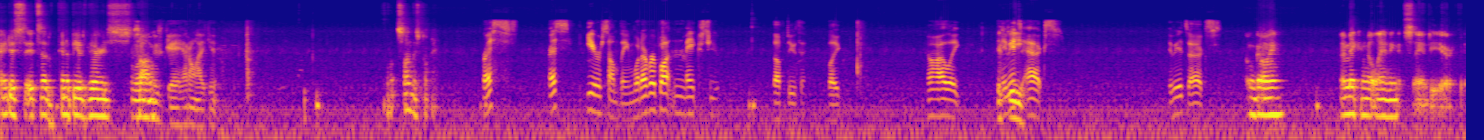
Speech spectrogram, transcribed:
I just, it's a, gonna be a very slow. Song is gay. I don't like it. What song is playing? Press, press E or something. Whatever button makes you stuff do things. Like, you know how like maybe it's X. Maybe it's X. I'm going. I'm making a landing at Sandy Airfield.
